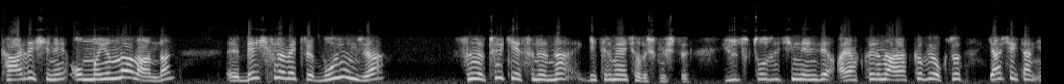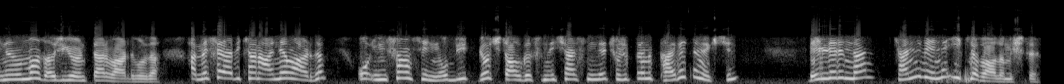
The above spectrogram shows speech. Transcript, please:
kardeşini o mayınlı alandan 5 kilometre boyunca sınır Türkiye sınırına getirmeye çalışmıştı. Yüzü toz içindeydi, ayaklarında ayakkabı yoktu. Gerçekten inanılmaz acı görüntüler vardı burada. Ha mesela bir tane anne vardı. O insan senin o büyük göç dalgasının içerisinde çocuklarını kaybetmemek için bellerinden kendi beline iple bağlamıştı.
